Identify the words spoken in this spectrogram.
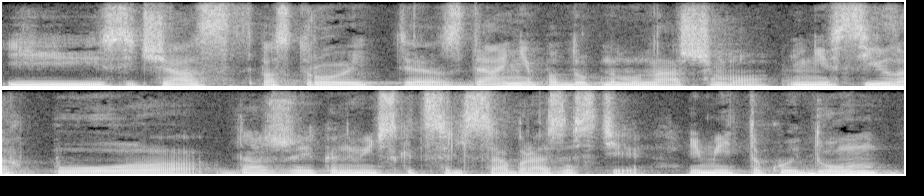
И сейчас построить э, здание подобному нашему не в силах по даже экономической целесообразности. Иметь такой дом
